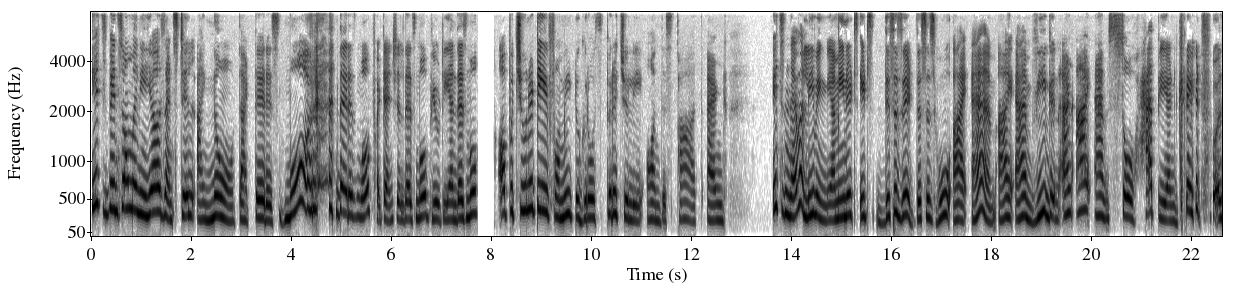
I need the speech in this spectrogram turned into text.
it's been so many years, and still I know that there is more. there is more potential, there's more beauty, and there's more opportunity for me to grow spiritually on this path. And it's never leaving me. I mean it's it's this is it. This is who i am. I am vegan and i am so happy and grateful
